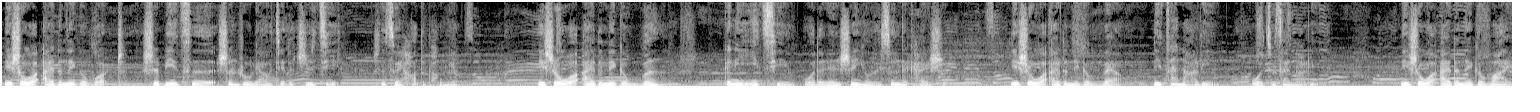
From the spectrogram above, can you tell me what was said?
你是我爱的那个 what，是彼此深入了解的知己，是最好的朋友。你是我爱的那个 when，跟你一起，我的人生有了新的开始。你是我爱的那个 where，你在哪里，我就在哪里。你是我爱的那个 why，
